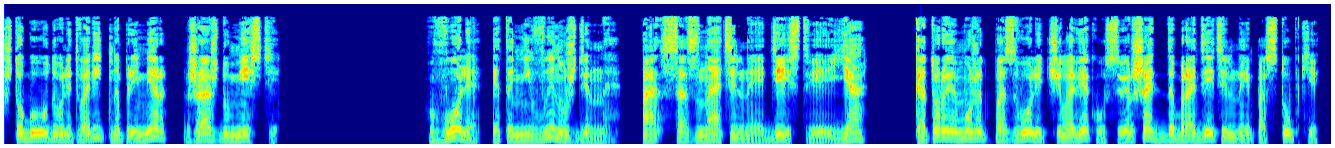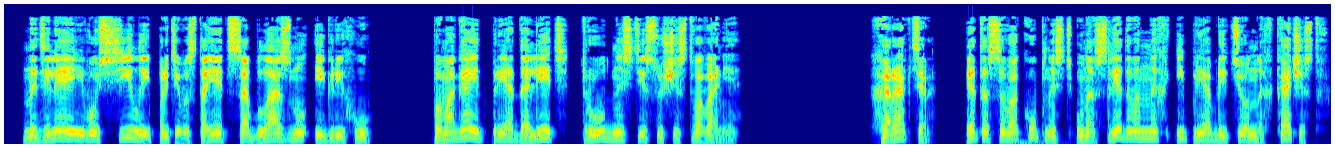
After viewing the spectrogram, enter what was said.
чтобы удовлетворить, например, жажду мести. Воля — это не вынужденное, а сознательное действие «я», которое может позволить человеку совершать добродетельные поступки, наделяя его силой противостоять соблазну и греху, помогает преодолеть трудности существования. Характер — это совокупность унаследованных и приобретенных качеств,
